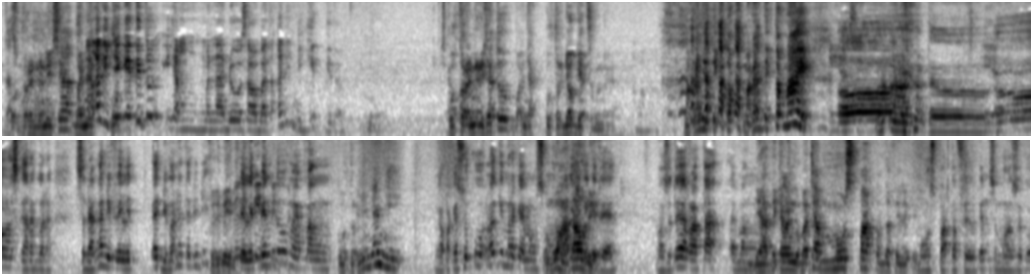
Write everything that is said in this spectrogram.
nggak Kultur semuanya. Indonesia banyak. Sedangkan di JKT tuh yang Manado sama Batak aja dikit gitu. Iya. Kultur Indonesia tuh banyak kultur joget sebenarnya. Makanya TikTok, makanya TikTok naik. Iya Oh, gitu. Iya, Oh, sekarang gua. Sedangkan di Filip eh di mana tadi dia? Filipina. Filipina. Filipin tuh Filipina. memang Kulturnya nyanyi. nggak pakai suku lagi mereka emang gua semua nggak tahu gitu deh. ya. Maksudnya rata emang Di artikel yang gue baca, most part of the Philippines. most part of Philippines semua suku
